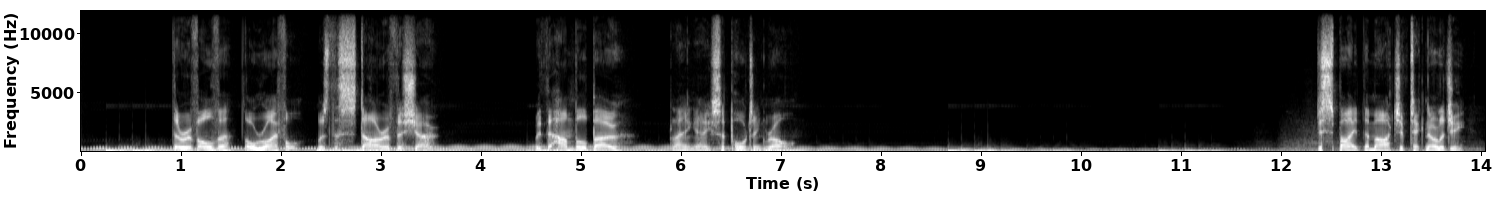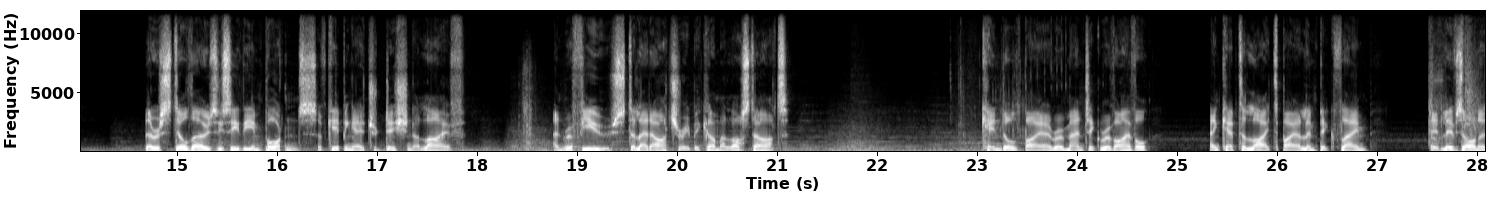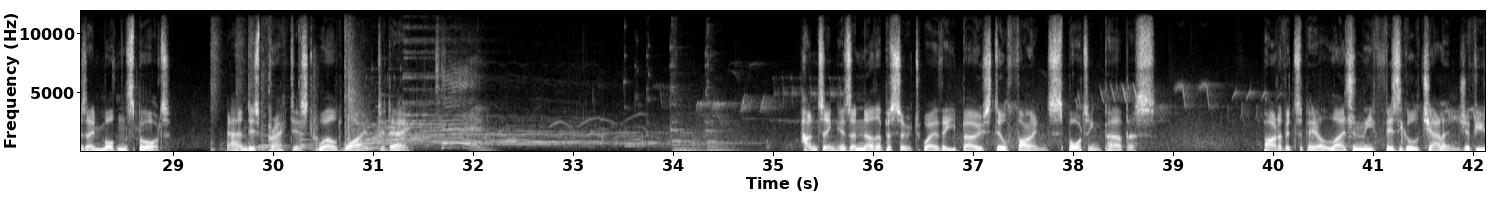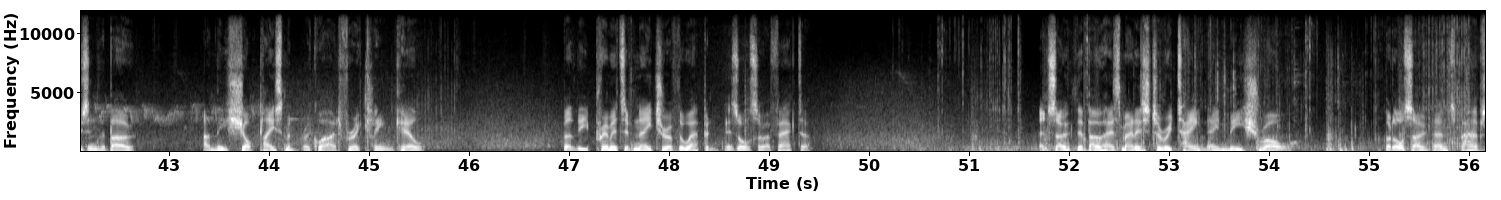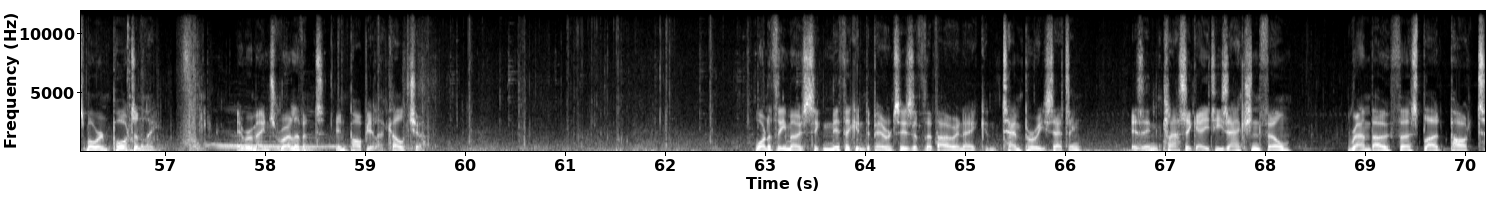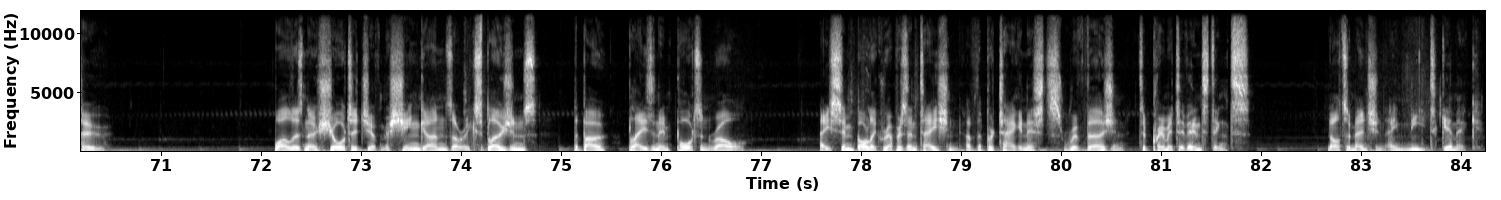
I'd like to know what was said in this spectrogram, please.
the revolver or rifle was the star of the show, with the humble bow playing a supporting role. Despite the march of technology, there are still those who see the importance of keeping a tradition alive and refuse to let archery become a lost art. Kindled by a romantic revival and kept alight by Olympic flame, it lives on as a modern sport and is practiced worldwide today. Hunting is another pursuit where the bow still finds sporting purpose. Part of its appeal lies in the physical challenge of using the bow, and the shot placement required for a clean kill. but the primitive nature of the weapon is also a factor. And so the bow has managed to retain a niche role. But also, and perhaps more importantly, it remains relevant in popular culture. One of the most significant appearances of the bow in a contemporary setting is in classic 80s action film Rambo First Blood Part 2. While there's no shortage of machine guns or explosions, the bow plays an important role. A symbolic representation of the protagonist's reversion to primitive instincts. Not to mention a neat gimmick.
